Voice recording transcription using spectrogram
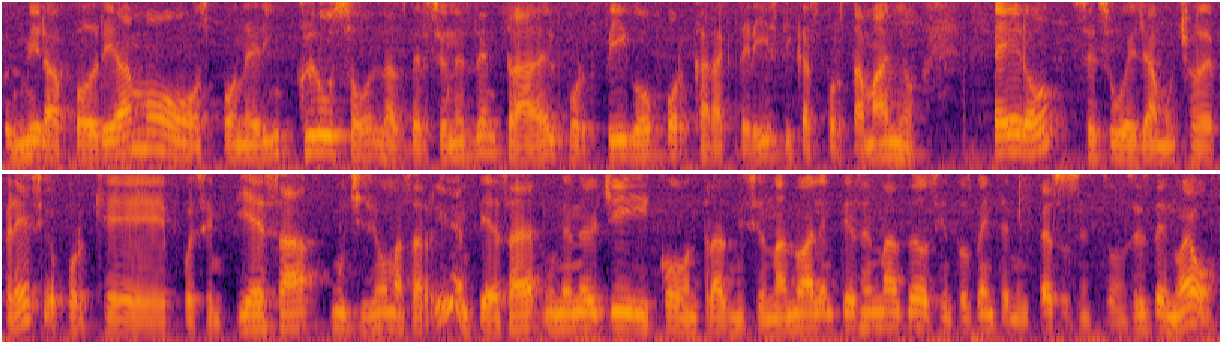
Pues mira, podríamos poner incluso las versiones de entrada del Ford Figo por características, por tamaño, pero se sube ya mucho de precio porque pues empieza muchísimo más arriba, empieza un Energy con transmisión manual, empieza en más de 220 mil pesos, entonces de nuevo,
